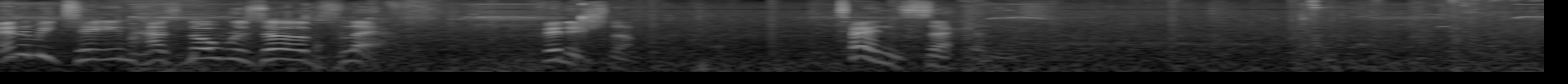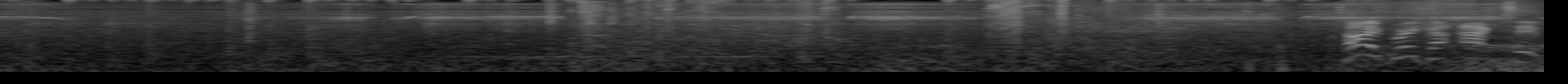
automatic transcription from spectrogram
Enemy team has no reserves left. Finish them. Ten seconds. Tiebreaker active.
